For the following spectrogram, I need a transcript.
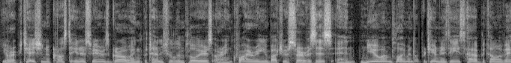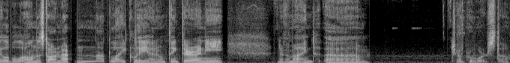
Your reputation across the inner sphere is growing. Potential employers are inquiring about your services, and new employment opportunities have become available on the star map. Not likely. I don't think there are any. Never mind. Um, job rewards, though.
